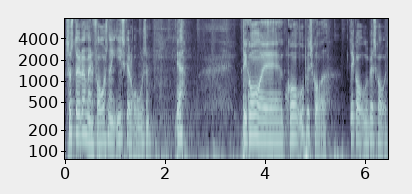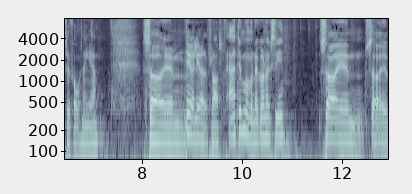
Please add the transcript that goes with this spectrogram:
Så støtter man forskning i sklerose. Ja, det går, øh, går ubeskåret. Det går ubeskåret til forskning, ja. Så, øh, Det er jo alligevel flot. Ja, det må man da godt nok sige. Så, øh, så øh,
